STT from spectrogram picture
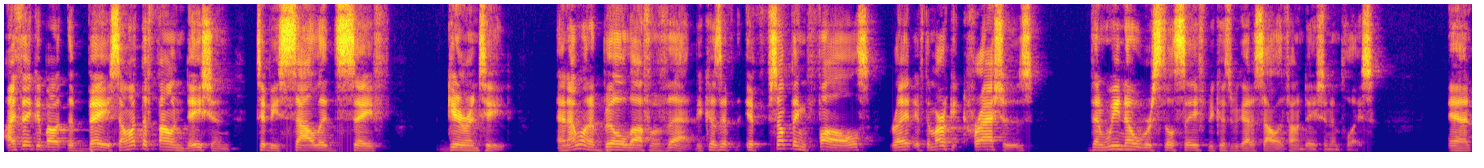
I think about the base. I want the foundation to be solid, safe, guaranteed. And I want to build off of that because if if something falls, right, if the market crashes, then we know we're still safe because we got a solid foundation in place. And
